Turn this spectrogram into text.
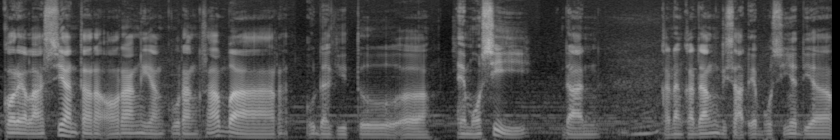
korelasi antara orang yang kurang sabar, udah gitu eh, emosi dan kadang-kadang di saat emosinya dia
